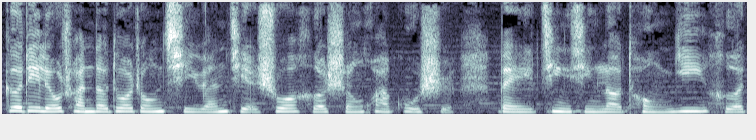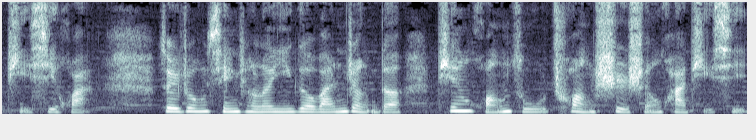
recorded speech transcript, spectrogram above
各地流传的多种起源解说和神话故事被进行了统一和体系化，最终形成了一个完整的天皇族创世神话体系。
